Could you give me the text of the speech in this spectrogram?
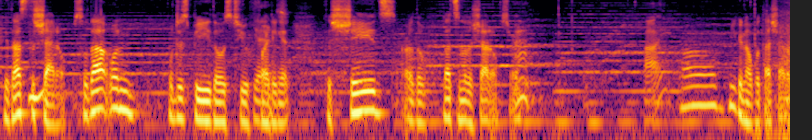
Okay, that's the shadow. So that one will just be those two fighting it. The shades are the that's another shadow, sorry. I? Uh, you can help with that shadow.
